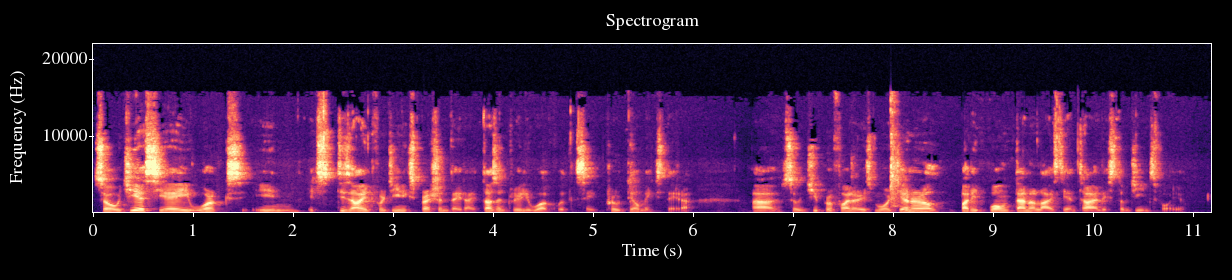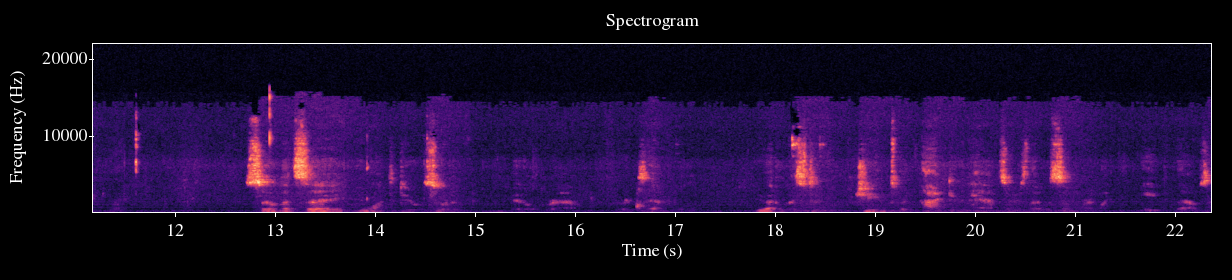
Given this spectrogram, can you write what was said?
So GSEA works in, it's designed for gene expression data. It doesn't really work with, say, proteomics data. Uh, so gprofiler is more general, but it won't analyze the entire list of genes for you. So let's say you want to do a sort of middle ground, for example. You had a list of genes with active enhancers that was somewhere like the 8,000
